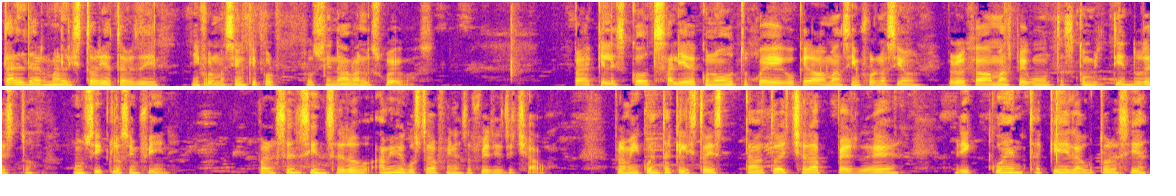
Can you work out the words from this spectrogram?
tal de armar la historia a través de la información que proporcionaban los juegos. Para que el Scott saliera con otro juego que daba más información, pero dejaba más preguntas, convirtiendo esto un ciclo sin fin. Para ser sincero, a mí me gustaba Final Fantasy de chavo, pero me di cuenta que la historia estaba toda echada a perder. Me di cuenta que el autor hacía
